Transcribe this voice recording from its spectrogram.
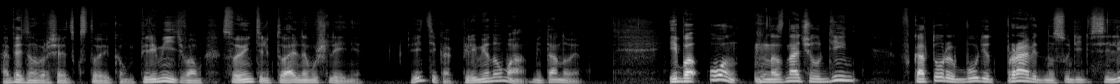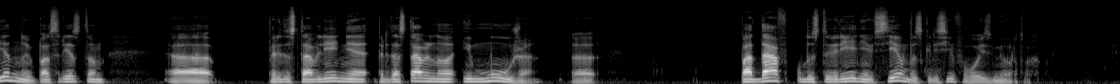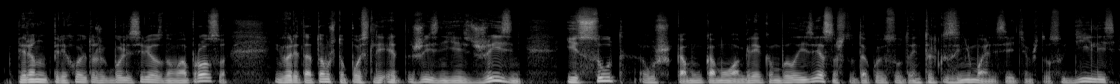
Опять он обращается к стоикам. Переменить вам свое интеллектуальное мышление. Видите как? Перемена ума, метаноя. Ибо он назначил день, в который будет праведно судить Вселенную посредством э, предоставления, предоставленного им мужа, подав удостоверение всем, воскресив его из мертвых. Теперь он переходит уже к более серьезному вопросу и говорит о том, что после этой жизни есть жизнь, и суд, уж кому-кому, а грекам было известно, что такое суд, они только занимались этим, что судились.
